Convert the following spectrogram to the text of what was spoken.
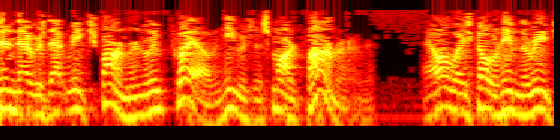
then there was that rich farmer in Luke 12, and he was a smart farmer. They always called him the rich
